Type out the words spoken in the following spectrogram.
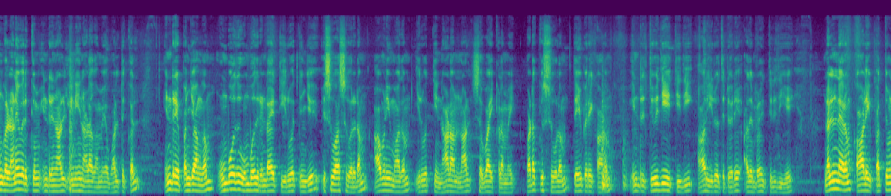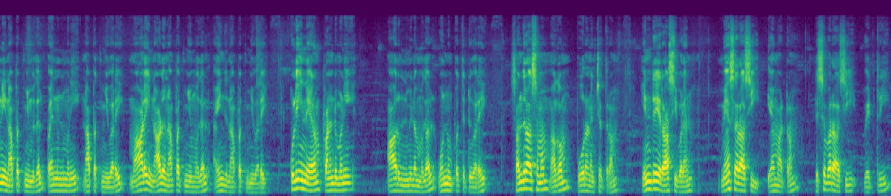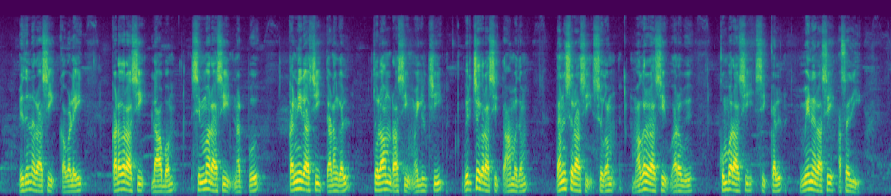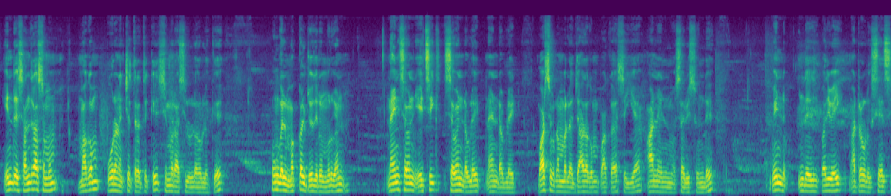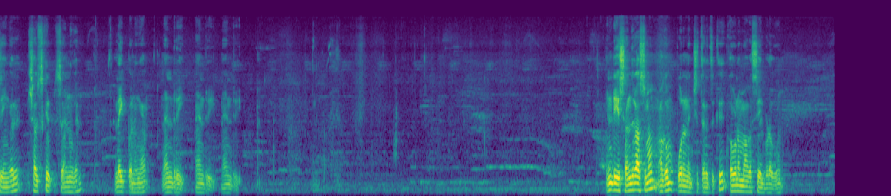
உங்கள் அனைவருக்கும் இன்றைய நாள் இனிய நாளாக அமைய வாழ்த்துக்கள். இன்றைய பஞ்சாங்கம் ஒம்பது ஒம்பது ரெண்டாயிரத்தி இருபத்தஞ்சு விசுவாசு வருடம் ஆவணி மாதம் இருபத்தி நாலாம் நாள் செவ்வாய்க்கிழமை. வடக்கு சூளம் தேய்பிறை காலம் இன்று திருதியை திதி ஆறு இருபத்தெட்டு வரை அதன் பிறகு திருதியை. நல்ல நேரம் காலை பத்து மணி நாற்பத்தஞ்சு முதல் பதினொன்று மணி நாற்பத்தஞ்சு வரை மாலை நாலு நாற்பத்தஞ்சு முதல் ஐந்து நாற்பத்தஞ்சு வரை. குளியின் நேரம் பன்னெண்டு மணி ஆறு நிமிடம் முதல் ஒன்று முப்பத்தெட்டு வரை. சந்திராசிரமம் மகம் பூர நட்சத்திரம் இன்றைய ராசி பலன் மேசராசி ஏமாற்றம் ரிஷபராசி வெற்றி மிதுன ராசி கவலை கடகராசி லாபம் சிம்ம ராசி நட்பு கன்னிராசி தடங்கள் துலாம் ராசி மகிழ்ச்சி விருச்சக ராசி தாமதம் தனுசு ராசி சுகம் மகர ராசி வரவு கும்பராசி சிக்கல் மீனராசி அசதி. இன்று சந்திராசிரமம் மகம் பூர நட்சத்திரத்துக்கு சிம்மராசியில் உள்ளவர்களுக்கு உங்கள் மக்கள் ஜோதிடர் Murugan nine seven eight six seven double eight nine double eight WhatsApp நம்பரில் ஜாதகம் பார்க்க செய்ய ஆன்லைன் சர்வீஸ் உண்டு. மீண்டும் இந்த பதிவை மற்றவர்களுக்கு ஷேர் செய்யுங்கள். சப்ஸ்கிரைப் பண்ணுங்கள். லைக் பண்ணுங்கள் நன்றி நன்றி நன்றி. இன்றைய சந்திராசிரமம் மகம் பூர நட்சத்திரத்துக்கு கவனமாக செயல்படவும்.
